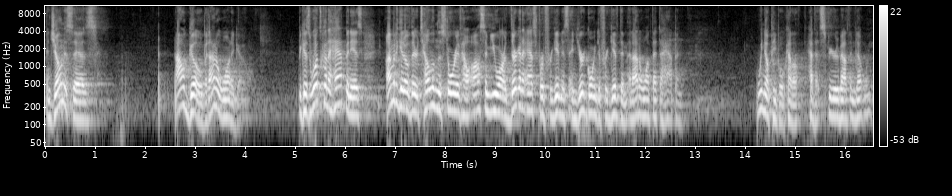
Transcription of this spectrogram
And Jonah says, I'll go, but I don't want to go. Because what's going to happen is, I'm going to get over there, tell them the story of how awesome you are. They're going to ask for forgiveness, and you're going to forgive them, and I don't want that to happen. We know people kind of have that spirit about them, don't we?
